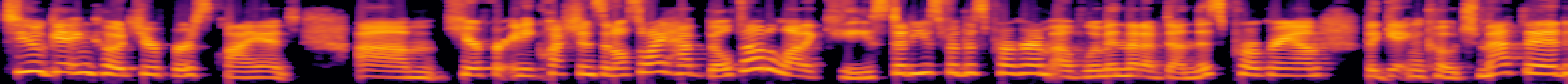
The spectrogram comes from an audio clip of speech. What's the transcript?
to get and coach your first client. Um, here for any questions. And also, I have built out a lot of case studies for this program of women that have done this program, the Get and Coach method,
